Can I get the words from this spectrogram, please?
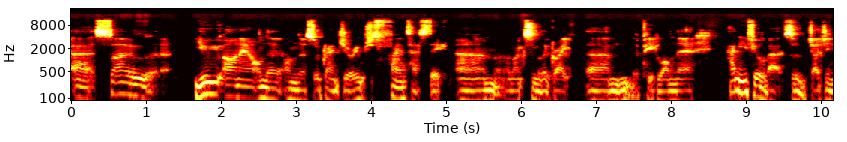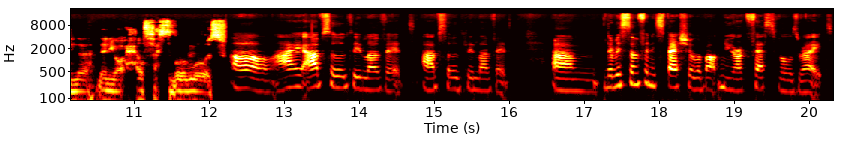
uh, so you are now on the on the sort of grand jury, which is fantastic, um, amongst some of the great um, people on there. How do you feel about sort of judging the, the New York Health Festival Awards? Oh, I absolutely love it. Absolutely love it. Um, there is something special about New York festivals, right?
